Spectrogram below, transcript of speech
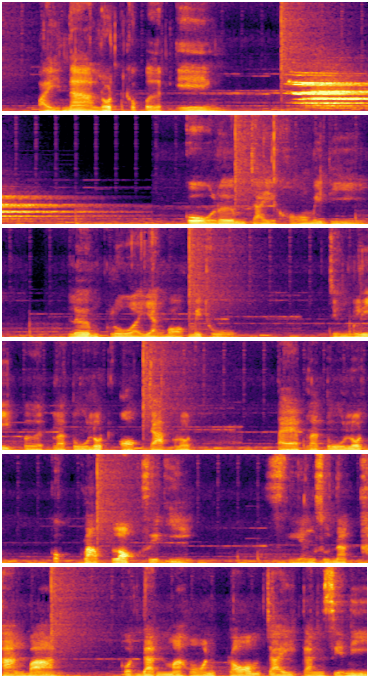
ๆไปหน้ารถก็เปิดเองโก้เริ่มใจคอไม่ดี เริ่มกลัวอย่างบอกไม่ถูก จึงรีบเปิดประตูรถออกจากรถ แต่ประตูรถก็กลับล็อกเสียอีก เสียงสุนัขข้างบ้าน ก็ดันมาหอนพร้อมใจกันเสียนี่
